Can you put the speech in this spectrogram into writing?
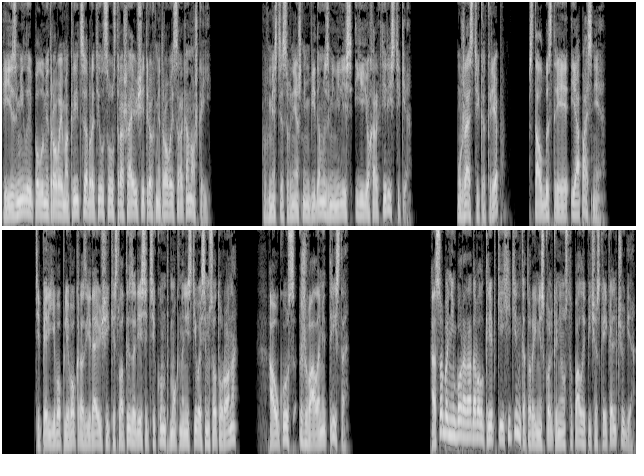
и из милой полуметровой мокрицы обратился устрашающей трехметровой сороконожкой. Вместе с внешним видом изменились ее характеристики. Ужастика креп, стал быстрее и опаснее. Теперь его плевок разъедающей кислоты за 10 секунд мог нанести 800 урона, а укус жвалами 300. Особо Небора радовал крепкий хитин, который нисколько не уступал эпической кольчуге.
